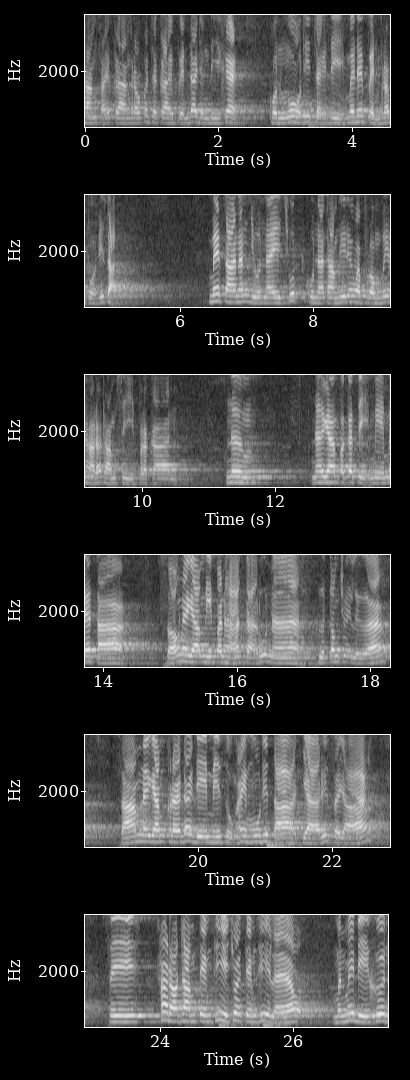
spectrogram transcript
ทางสายกลาง เราก็จะกลายเป็นได้อย่างดีแค่ คนโง่ที่ใจดีไม่ได้เป็นพระโพธิสัตว์ เมตตานั้นอยู่ในชุดคุณธรรมที่เรียกว่าพรหมวิหารธรรมสี่ประการหนึ่งในยามปกติมีเมตตาสองในยามมีปัญหาการุณา คือต้องช่วยเหลือสามในยามใครได้ดีมีสุขให้มุทิตา อย่าริษยาสี่ถ้าเราทำเต็มที่ช่วยเต็มที่แล้ว มันไม่ดีขึ้น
